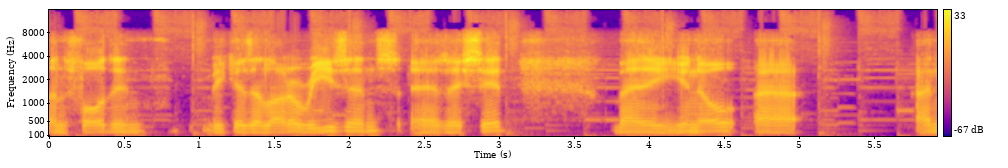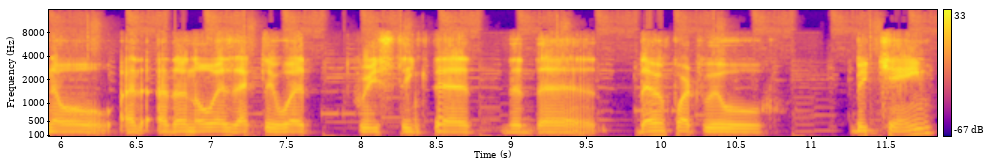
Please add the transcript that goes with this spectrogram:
unfolded because a lot of reasons, as I said. But you know, uh, I know I, I don't know exactly what Chris think that the, the Davenport will became.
